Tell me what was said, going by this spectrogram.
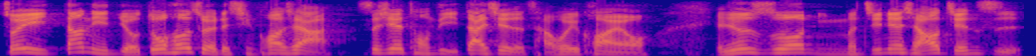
所以当你有多喝水的情况下，这些酮体代谢的才会快哦。也就是说，你们今天想要减脂，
